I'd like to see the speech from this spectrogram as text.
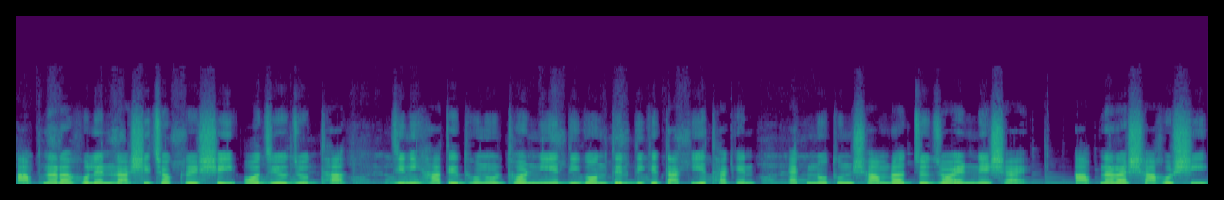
আপনারা হলেন রাশিচক্রের সেই অজেয় যোদ্ধা, যিনি হাতে ধনুর্ধর নিয়ে দিগন্তের দিকে তাকিয়ে থাকেন এক নতুন সাম্রাজ্য জয়ের নেশায়। আপনারা সাহসী,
